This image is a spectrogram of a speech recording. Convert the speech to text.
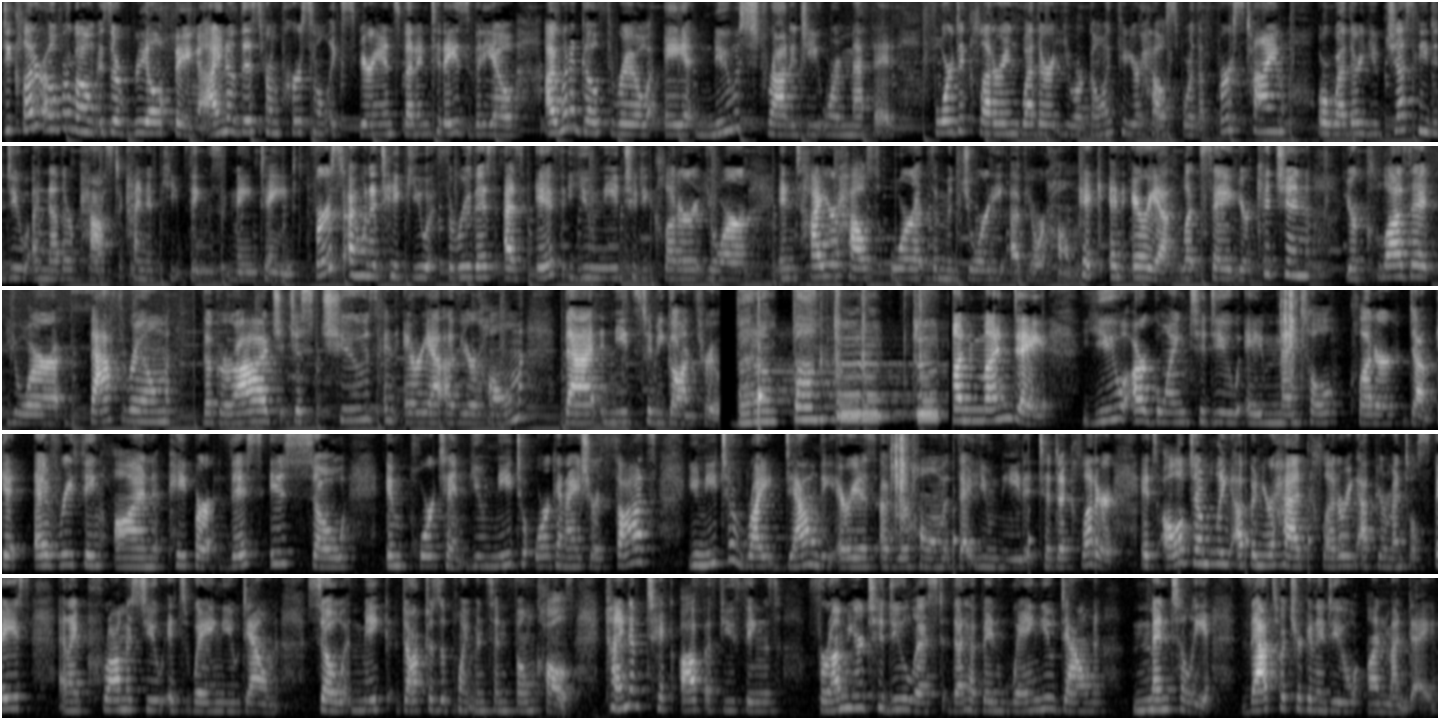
Declutter overwhelm is a real thing. I know this from personal experience, but in today's video, I wanna go through a new strategy or method for decluttering, whether you are going through your house for the first time or whether you just need to do another pass to kind of keep things maintained. First, I wanna take you through this as if you need to declutter your entire house or the majority of your home. Pick an area, let's say your kitchen, your closet, your bathroom, the garage, just choose an area of your home that needs to be gone through. On Monday, you are going to do a mental clutter dump. Get everything on paper. This is so important. You need to organize your thoughts. You need to write down the areas of your home that you need to declutter. It's all jumbling up in your head, cluttering up your mental space, and I promise you it's weighing you down. So make doctor's appointments and phone calls. Kind of tick off a few things from your to-do list that have been weighing you down mentally. That's what you're gonna do on Monday.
